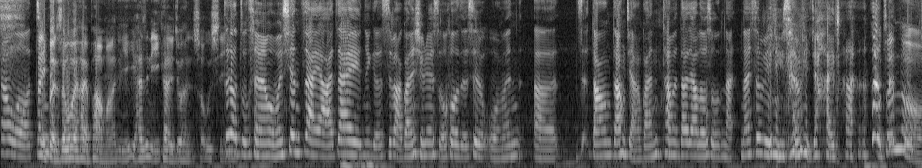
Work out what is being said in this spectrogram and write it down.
那我那你本身会害怕吗？你还是你一开始就很熟悉？这个主持人，我们现在啊，在那个司法官训练所，或者是我们呃。当当检察官，他们大家都说男男生比女生比较害怕。哦，真的哦。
